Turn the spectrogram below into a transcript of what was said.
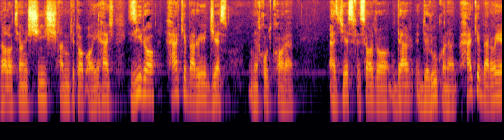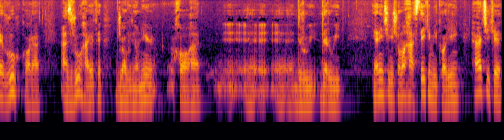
غلاطیان 6 همین کتاب آیه 8 زیرا هر که برای جسم خود کارد از جسم فساد را در درو کند. هر که برای روح کارد از روح حیات جاویدانی خواهد. دروید یعنی چی؟ شما هسته که میکارین هر چی که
